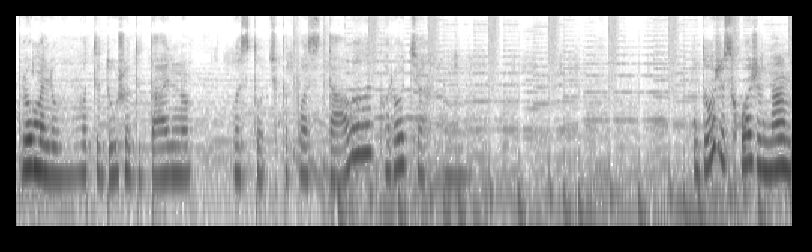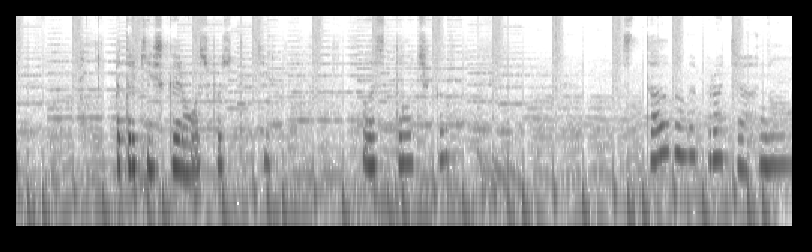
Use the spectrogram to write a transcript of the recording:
промалювати дуже детально листочки. Поставили, протягнули. Дуже схоже на петриківський розпис такі листочки. Ставили, протягнули.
